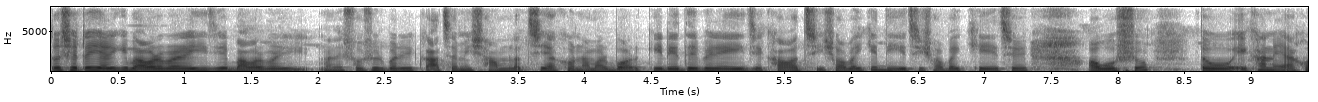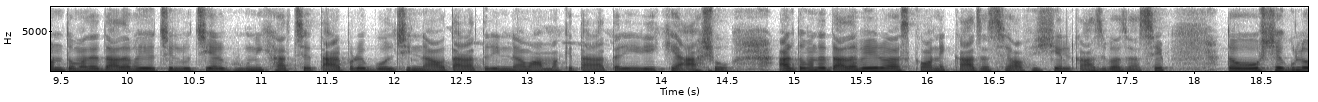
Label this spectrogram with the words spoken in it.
তো সেটাই আর কি বাবার বাড়ি, এই যে বাবার বাড়ি মানে শ্বশুর বাড়ির কাজ আমি সামলাচ্ছি এখন, আমার বরকে রেঁধে বেড়ে এই যে খাওয়াচ্ছি, সবাইকে দিয়েছি, সবাই খেয়েছে অবশ্য। তো এখানে এখন তোমাদের দাদাভাই হচ্ছে লুচি আর ঘুগনি খাচ্ছে, তারপরে বলছি, নাও, তাড়াতাড়ি নাও, আমাকে তাড়াতাড়ি রেখে আসো। আর তোমাদের দাদাভাইয়েরও আজকে অনেক কাজ আছে, অফিসিয়াল কাজ বাজ আছে। তো সেগুলো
